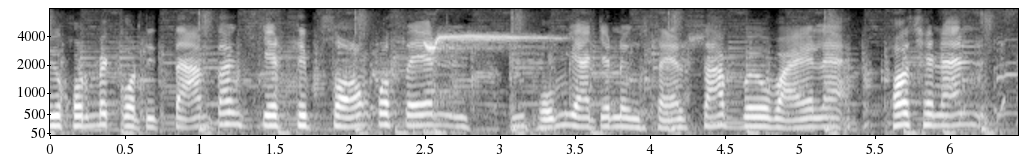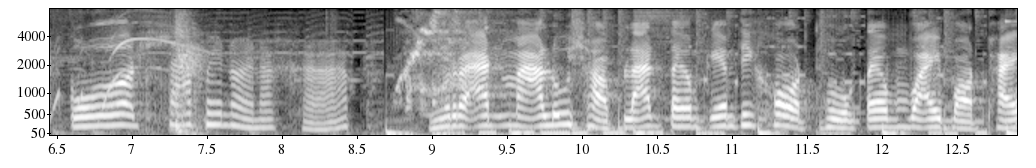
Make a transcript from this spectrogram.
มีคนไม่กดติดตามตั้ง 72เปอร์เซ็นต์ ผมอยากจะ1 0 0 0 0แสนซับไวๆแหละ เพราะฉะนั้นกดซับให้หน่อยนะครับร้านมาลูช็อปร้านเติมเกมที่โคตรถูกเติมไวปลอดภัย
